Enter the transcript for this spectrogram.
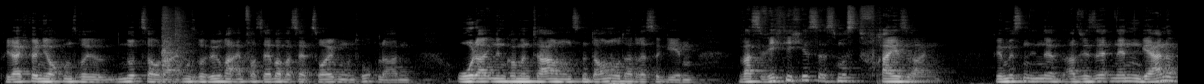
Vielleicht können ja auch unsere Nutzer oder unsere Hörer einfach selber was erzeugen und hochladen oder in den Kommentaren uns eine Download-Adresse geben. Was wichtig ist, es muss frei sein. Wir müssen in der, also wir nennen gerne,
